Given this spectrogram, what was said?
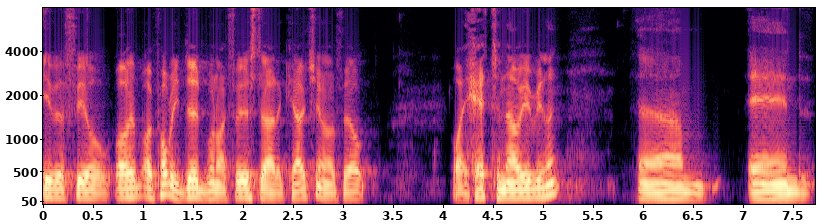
ever feel, I, I, probably did when I first started coaching. I felt I had to know everything, um, and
